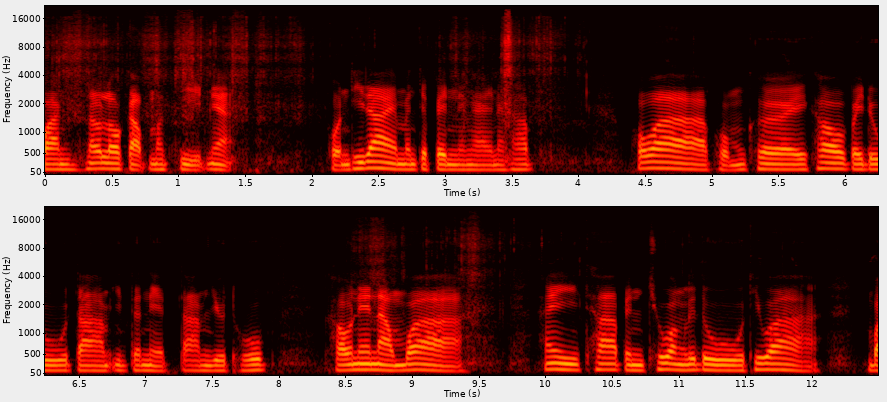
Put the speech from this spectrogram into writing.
วัน แล้วเรากลับมากรีดเนี่ยผลที่ได้มันจะเป็นยังไงนะครับ เพราะว่าผมเคยเข้าไปดูตามอินเทอร์เน็ตตาม YouTube เขาแนะนำว่า ให้ถ้าเป็นช่วงฤดูที่ว่าใบ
